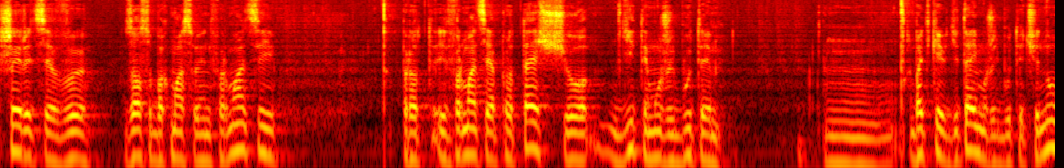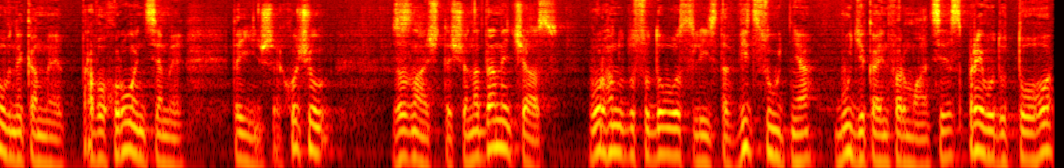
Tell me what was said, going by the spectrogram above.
шириться в засобах масової інформації інформація про те, що діти можуть бути, м, батьки дітей можуть бути чиновниками, правоохоронцями та інше. Хочу зазначити, що на даний час в органу досудового слідства відсутня будь-яка інформація з приводу того,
